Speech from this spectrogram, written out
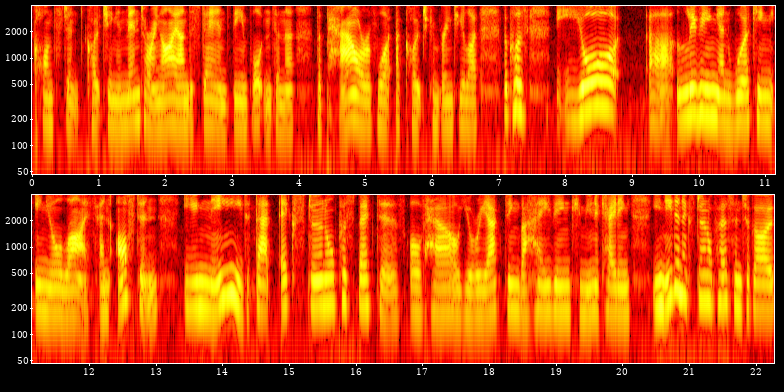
constant coaching and mentoring, I understand the importance and the, the power of what a coach can bring to your life because you're uh, living and working in your life, and often you need that external perspective of how you're reacting, behaving, communicating. You need an external person to go,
